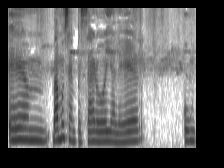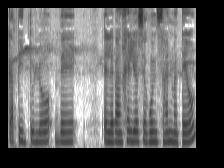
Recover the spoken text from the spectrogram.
Em, vamos a empezar hoy a leer un capítulo de el Evangelio según San Mateo.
